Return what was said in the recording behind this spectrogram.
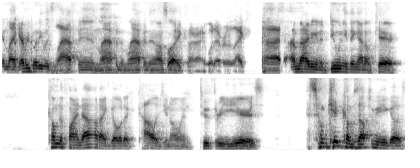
and like everybody was laughing and laughing and laughing. And I was like, all right, whatever. Like uh, I'm not even gonna do anything. I don't care. Come to find out, I go to college, you know, in two, three years. Some kid comes up to me and he goes,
